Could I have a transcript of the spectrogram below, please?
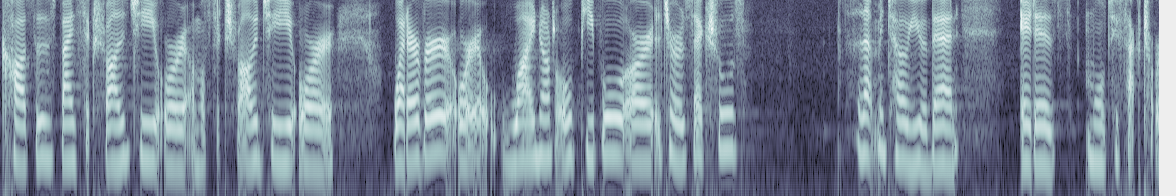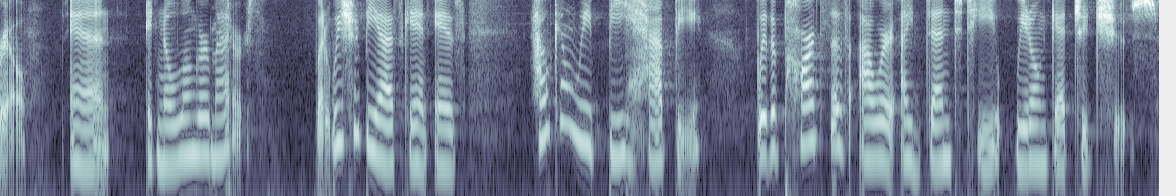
causes bisexuality or homosexuality or whatever, or why not all people are heterosexuals, let me tell you that it is multifactorial and it no longer matters. What we should be asking is how can we be happy with the parts of our identity we don't get to choose.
